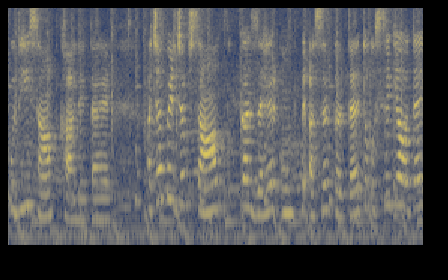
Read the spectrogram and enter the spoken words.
खुद ही सांप खा लेता है। अच्छा फिर जब सांप का जहर ऊँट पे असर करता है तो उससे क्या होता है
